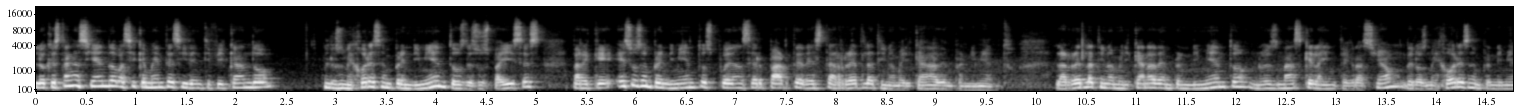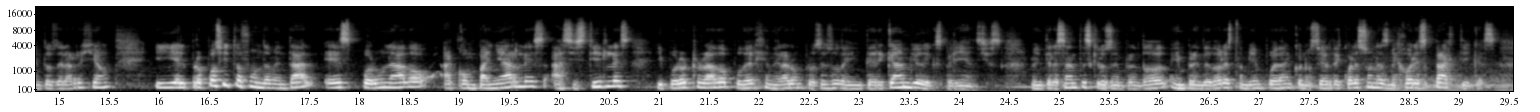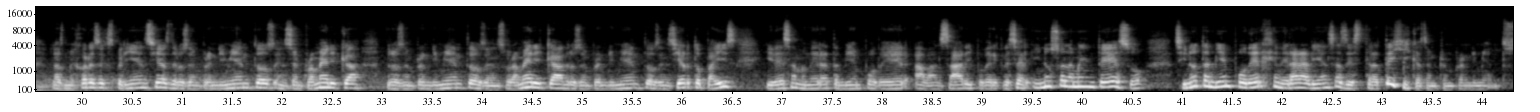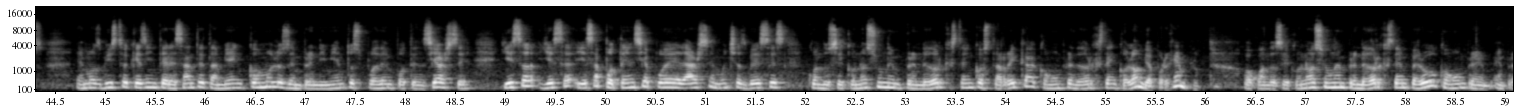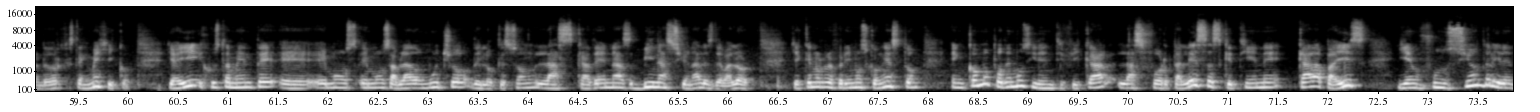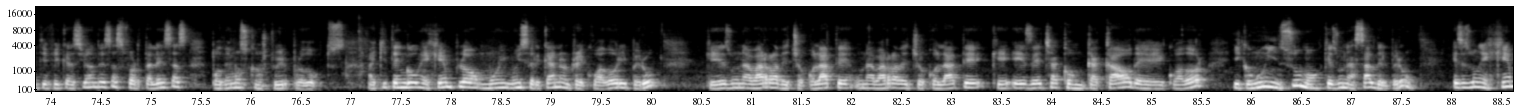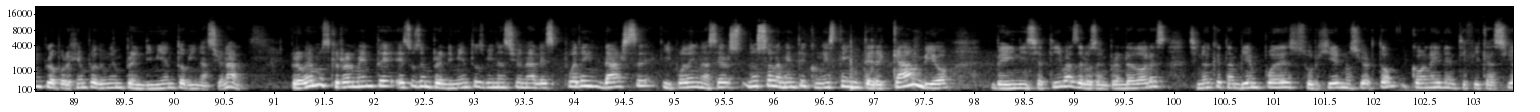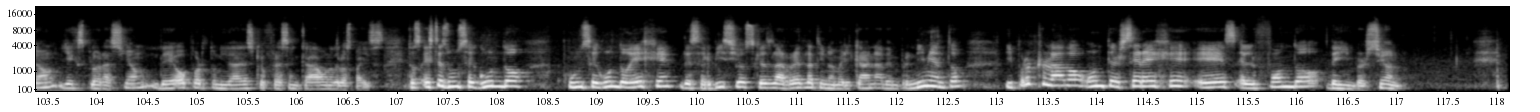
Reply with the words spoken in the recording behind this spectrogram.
lo que están haciendo básicamente es identificando los mejores emprendimientos de sus países para que esos emprendimientos puedan ser parte de esta red latinoamericana de emprendimiento. La red latinoamericana de emprendimiento no es más que la integración de los mejores emprendimientos de la región y el propósito fundamental es, por un lado, acompañarles, asistirles y, por otro lado, poder generar un proceso de intercambio de experiencias. Lo interesante es que los emprendedores también puedan conocer de cuáles son las mejores prácticas, las mejores experiencias de los emprendimientos en Centroamérica, de los emprendimientos en Sudamérica, de los emprendimientos en cierto país y de esa manera también poder avanzar y poder crecer. Y no solamente eso, sino también poder generar alianzas estratégicas entre emprendimientos. Hemos visto que es interesante también cómo los emprendimientos pueden potenciarse y esa, y esa, y esa potencia puede darse muchas veces cuando se conoce un emprendedor que está en Costa Rica como un emprendedor que está en Colombia, por ejemplo, o cuando se conoce un emprendedor que está en Perú como un emprendedor que está en México. Y ahí justamente eh, hemos, hemos hablado mucho de lo que son las cadenas binacionales de valor. ¿Y a qué nos referimos con esto? En cómo podemos identificar las fortalezas que tiene cada país y en función de la identificación de esas fortalezas podemos construir productos. Aquí tengo un ejemplo muy muy cercano entre Ecuador y Perú que es una barra de chocolate, una barra de chocolate que es hecha con cacao de Ecuador y con un insumo que es una sal del Perú. Ese es un ejemplo, por ejemplo, de un emprendimiento binacional. Pero vemos que realmente esos emprendimientos binacionales pueden darse y pueden nacer no solamente con este intercambio de iniciativas de los emprendedores, sino que también puede surgir, ¿no es cierto?, con la identificación y exploración de oportunidades que ofrecen cada uno de los países. Entonces, este es un segundo, un segundo eje de servicios que es la red latinoamericana de emprendimiento. Y por otro lado, un tercer eje es el fondo de inversión.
